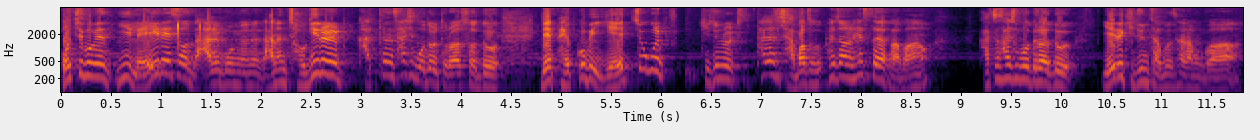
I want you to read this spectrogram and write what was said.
어찌 보면 이 레일에서 나를 보면은 나는 저기를 같은 45도를 돌았어도 내 배꼽이 얘 쪽을 기준을 타겟을 잡아서 회전을 했어야 봐봐. 같은 45도라도 얘를 기준 잡은 사람과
